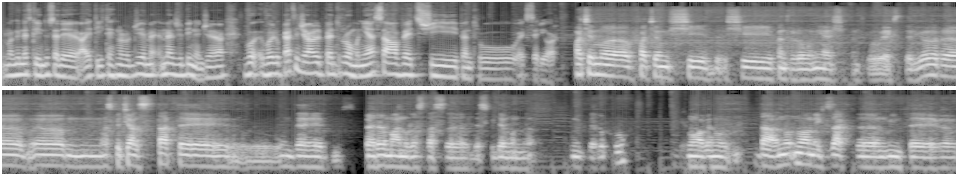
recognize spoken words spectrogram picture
mă gândesc că industria de IT tehnologie merge bine în general. Voi, voi lucrați în general pentru România sau aveți și pentru exterior? Facem, uh, facem și, și pentru România și pentru exterior, uh, uh, în special state unde sperăm anul ăsta să deschidem un punct de lucru nu avem, da, nu, nu am exact uh, în minte uh,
